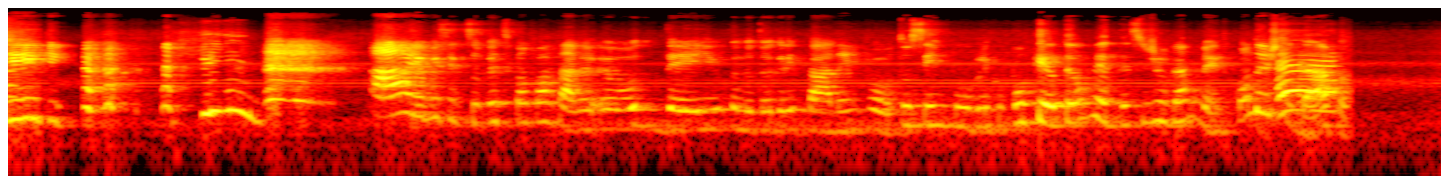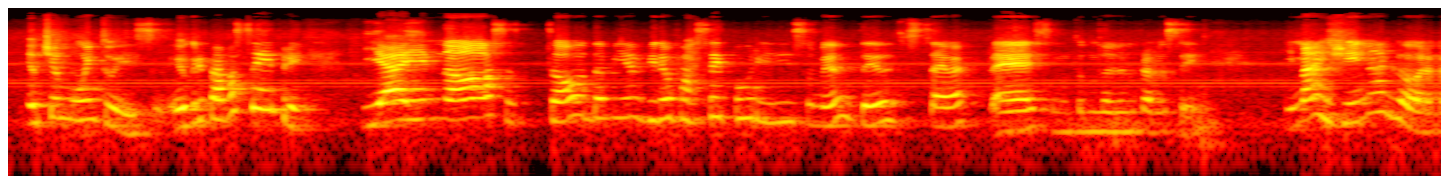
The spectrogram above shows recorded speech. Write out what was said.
chique. Sim. Ah, eu me sinto super desconfortável. Eu odeio quando eu tô gripada e vou tossir em público, porque eu tenho medo desse julgamento. Quando eu estudava, é. eu tinha muito isso. Eu gripava sempre. E aí, nossa, toda a minha vida eu passei por isso. Meu Deus do céu, é péssimo. Todo mundo olhando pra você. Imagina agora,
